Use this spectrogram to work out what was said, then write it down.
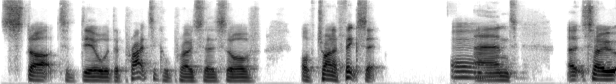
start to deal with the practical process of of trying to fix it. Mm. And uh, so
